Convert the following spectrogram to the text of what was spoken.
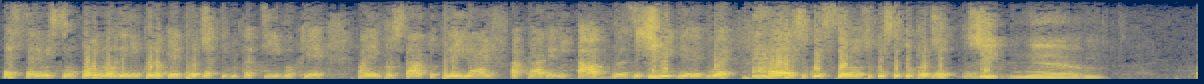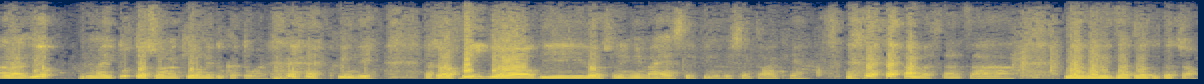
essere messe un po' in ordine in quello che è il progetto educativo che ha impostato Play Life Academy Hub. Se sì. ci vuoi dire due parole su questo, su questo tuo progetto. Sì, ehm, allora io prima di tutto sono anch'io un educatore, quindi sono figlio di loro sono i miei maestri, quindi mi sento anche abbastanza galvanizzato da tutto ciò.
